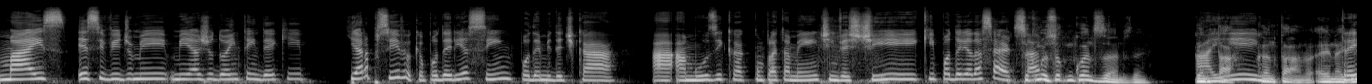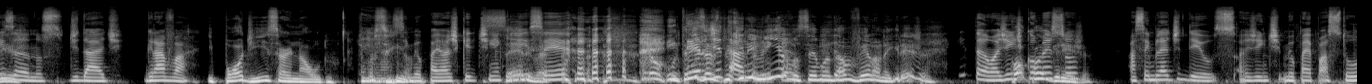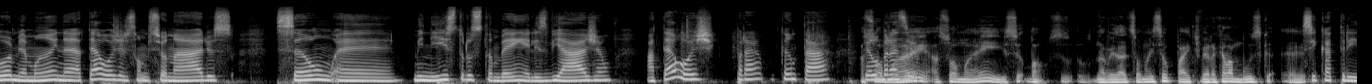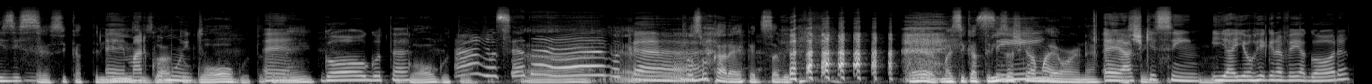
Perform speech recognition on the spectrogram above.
Mas esse vídeo me, me ajudou a entender que, que era possível, que eu poderia sim poder me dedicar à, à música completamente, investir e que poderia dar certo. Você sabe? começou com quantos anos, Dani? Cantar, Aí, cantar. É na Três igreja? anos de idade, gravar. E pode isso, Arnaldo? Tipo É, assim, assim, meu pai, eu acho que ele tinha Sério, que ser. Não, com três anos, pequenininha, você mandava ver lá na igreja? então, a gente Qual, qual começou. igreja? Assembleia de Deus. A gente, meu pai é pastor, minha mãe, né? Até hoje eles são missionários, são é, ministros também. Eles viajam até hoje para cantar A pelo Brasil. Mãe, a sua mãe, seu, bom, na verdade, sua mãe e seu pai tiveram aquela música, é, Cicatrizes. é, Cicatrizes, É, marcou lá muito. Gólgota É, também. Gólgota. Gólgota. Ah, você é da Ah, época. É, eu já sou careca de saber. é, mas cicatriz Sim. acho que é a maior, né? É, Assim, acho que sim. E aí eu regravei agora.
